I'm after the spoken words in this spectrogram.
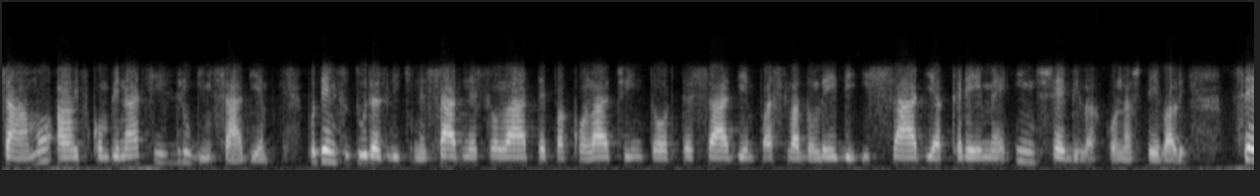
samo ali v kombinaciji z drugim sadjem. Potem so tu različne sadne solate, pa kolači in torte s sadjem, pa sladoledi iz sadja, kreme in še bi lahko naštevali. Vse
